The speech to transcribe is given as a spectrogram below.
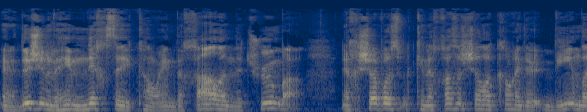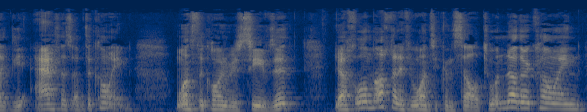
In addition, v'hem nichse kohen, the challah and the truma, they're deemed like the assets of the kohen. Once the kohen receives it, if he wants, he can sell it to another kohen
